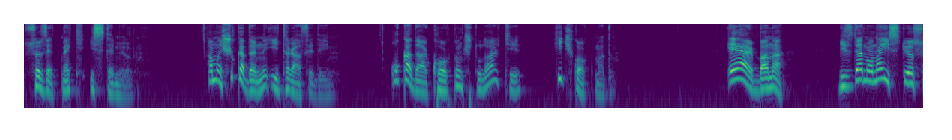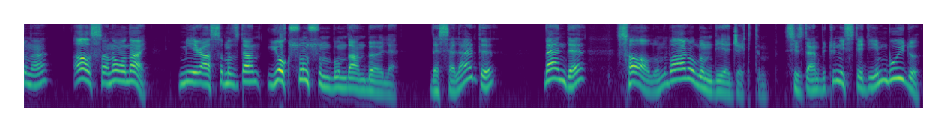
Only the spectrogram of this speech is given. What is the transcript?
söz etmek istemiyorum. Ama şu kadarını itiraf edeyim. O kadar korkunçtular ki hiç korkmadım. Eğer bana bizden onay istiyorsun ha, al sana onay, mirasımızdan yoksunsun bundan böyle deselerdi, ben de sağ olun var olun diyecektim. Sizden bütün istediğim buydu.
